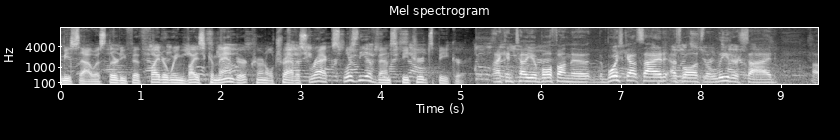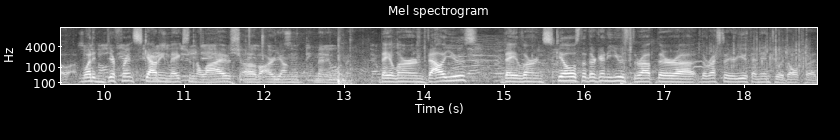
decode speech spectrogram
Misawa's 35th Fighter Wing Vice Commander, Colonel Travis Rex, was the event's featured speaker. I can tell you both on the, the Boy Scout side as well as the leader side uh, what a difference scouting makes in the lives of our young men and women. They learn values, they learn skills that they're going to use throughout their, uh, the rest of their youth and into adulthood.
